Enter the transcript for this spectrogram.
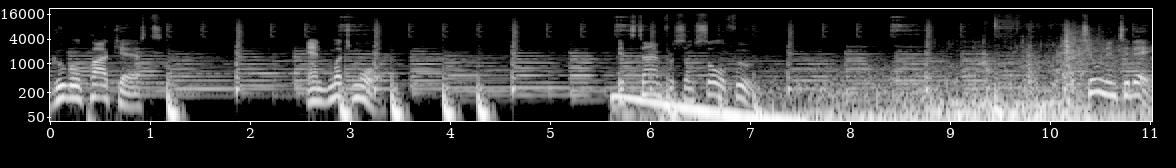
Google Podcasts, and much more. It's time for some soul food. Tune in today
